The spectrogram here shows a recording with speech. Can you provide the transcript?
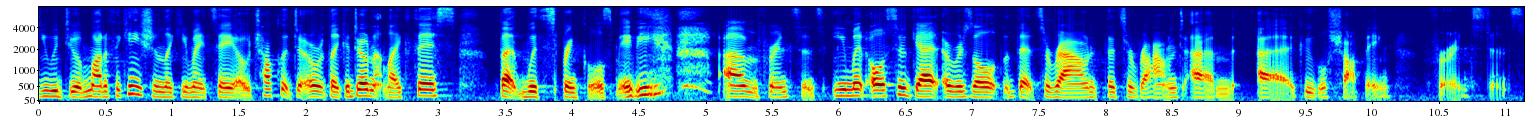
you would do a modification, like you might say, oh, chocolate, or like a donut like this, but with sprinkles, maybe, um, for instance. You might also get a result that's around, that's around um, uh, Google Shopping, for instance.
